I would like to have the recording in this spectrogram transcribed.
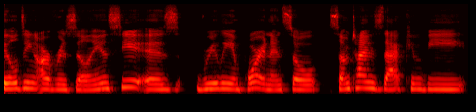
building our resiliency is really important. And so sometimes that can be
